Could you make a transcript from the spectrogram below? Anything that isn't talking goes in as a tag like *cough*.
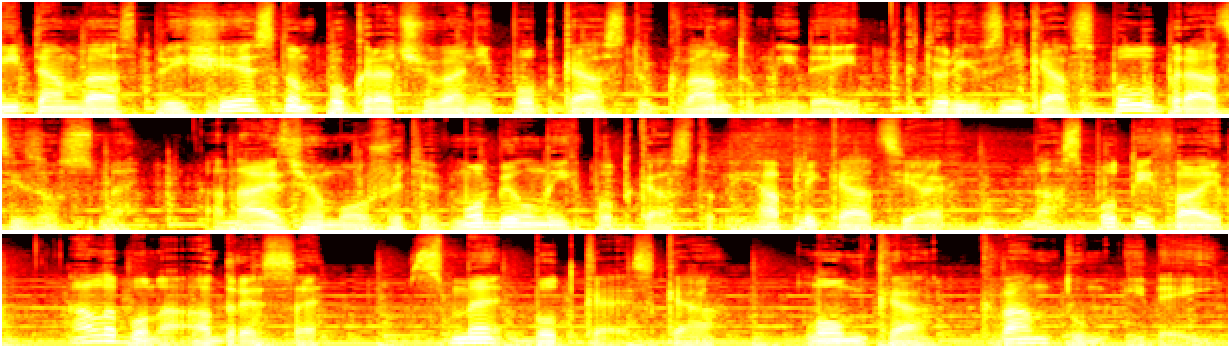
Vítam vás pri šiestom pokračovaní podcastu Quantum Idei, ktorý vzniká v spolupráci so SME a nájsť ho môžete v mobilných podcastových aplikáciách, na Spotify alebo na adrese sme.sk lomka Quantum Idei.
